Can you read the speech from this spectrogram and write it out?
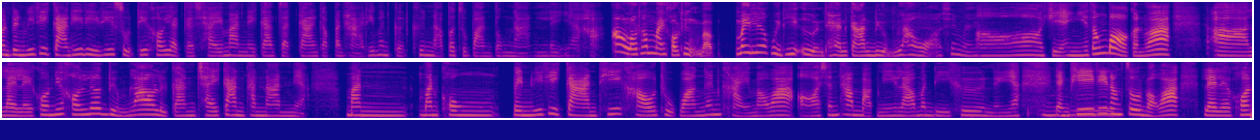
มันเป็นวิธีการที่ดีที่สุดที่เขาอยากจะใช้มันในการจัดการกับปัญหาที่มันเกิดขึ้นณปัจจุบันตรงนั้นอะไรอย่างเงี้ยค่ะอ้าวแล้วทำไมเขาถึงแบบไม่เลือกวิธีอื่นแทนการดื่มเหล้าอะใช่ไหมอ๋อโอเคอย่างนี้ต้องบอกกันว่าอ่าหลาย ๆ คนที่เขาเลือกดื่มเหล้าหรือการใช้การพนันเนี่ยมันมันคงเป็นวิธีการที่เขาถูกวางเงื่อนไขมาว่าอ๋อฉันทำแบบนี้แล้วมันดีขึ้นอย่างเงี้ยอย่างที่ที่น้องจูนบอกว่าหลายๆคน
